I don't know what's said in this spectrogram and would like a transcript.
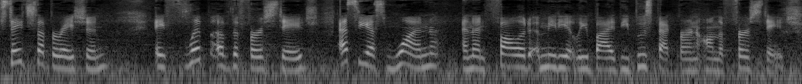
stage separation, a flip of the first stage, SES 1, and then followed immediately by the boost back burn on the first stage.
